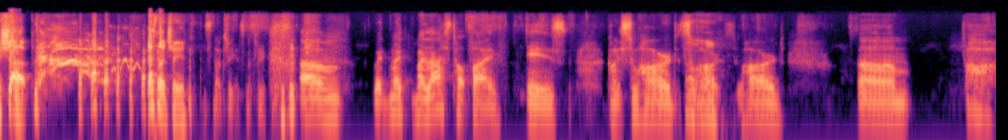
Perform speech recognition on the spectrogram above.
Shut up. That's not true. it's not true. It's not true. um, my my last top five is God. It's so hard. It's so Oh. hard. So hard. Um. ah.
